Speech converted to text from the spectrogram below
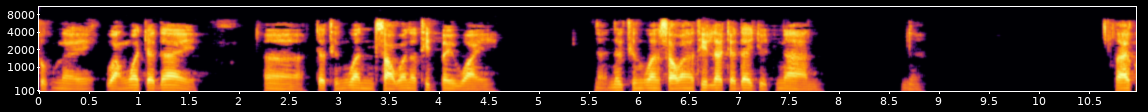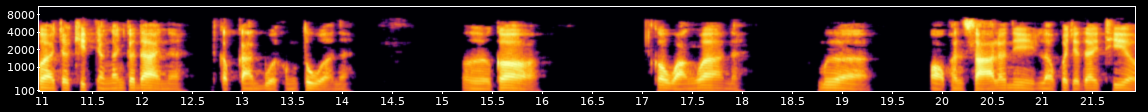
สุขใน หวังว่าจะได้จะถึงวันเสาร์วันอาทิตย์ไปไวนะนึกถึงวันเสาร์วันอาทิตย์แล้วจะได้หยุดงานนะหลายคนอาจจะคิดอย่างนั้นก็ได้นะกับการบวชของตัวนะเออก็ ก็หวังว่านะเมื่อออกพรรษาแล้วนี่เราก็จะได้เที่ยว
